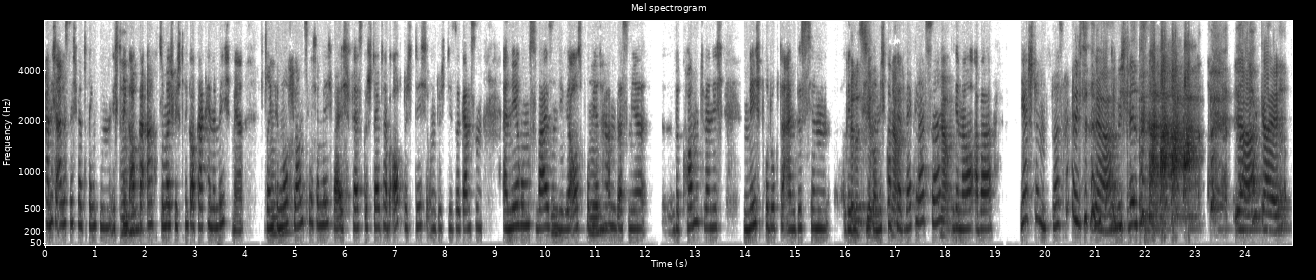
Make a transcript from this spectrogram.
Kann ich alles nicht mehr trinken. Ich trinke Mhm. auch gar, ach, zum Beispiel, ich trinke auch gar keine Milch mehr. Ich trinke Mhm. nur pflanzliche Milch, weil ich festgestellt habe, auch durch dich und durch diese ganzen Ernährungsweisen, Mhm. die wir ausprobiert Mhm. haben, dass mir bekommt, wenn ich Milchprodukte ein bisschen reduziere, Reduziere, nicht komplett weglasse. Ja. Genau, aber ja, stimmt, du hast recht. Ja. Du mich kennst. Ja, geil.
